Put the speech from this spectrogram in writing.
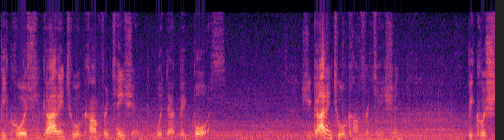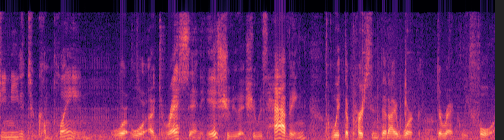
because she got into a confrontation with that big boss. She got into a confrontation because she needed to complain or, or address an issue that she was having with the person that I work directly for,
